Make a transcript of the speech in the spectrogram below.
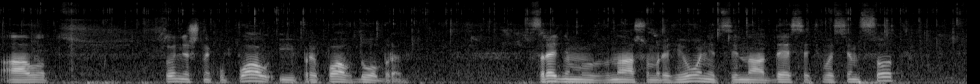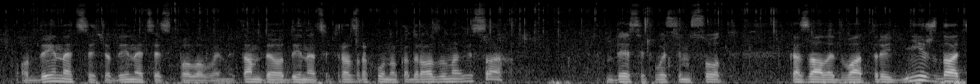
А от соняшник упав і припав добре. В середньому в нашому регіоні ціна 10 800, 11, 11 з половиною. Там, де 11 розрахунок одразу на вісах, 10 800 казали 2-3 дні ждать,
